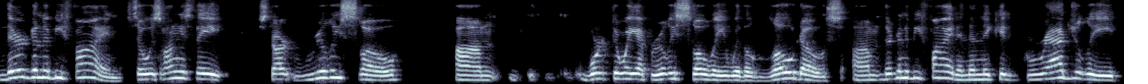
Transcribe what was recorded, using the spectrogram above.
they're going to be fine. So as long as they start really slow, um, work their way up really slowly with a low dose, um, they're going to be fine. And then they could gradually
